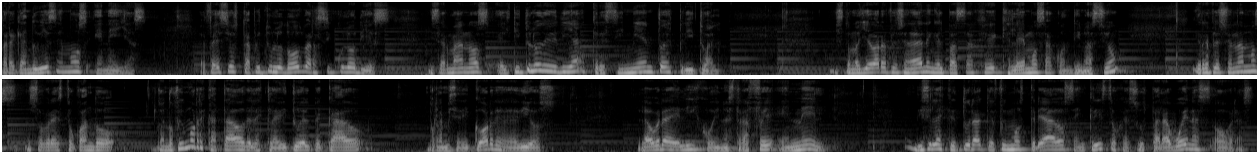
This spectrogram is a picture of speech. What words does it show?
para que anduviésemos en ellas. Efesios capítulo 2, versículo 10. Mis hermanos, el título de hoy día, Crecimiento Espiritual. Esto nos lleva a reflexionar en el pasaje que leemos a continuación y reflexionamos sobre esto. Cuando, cuando fuimos rescatados de la esclavitud del pecado por la misericordia de Dios, la obra del Hijo y nuestra fe en Él, dice la Escritura que fuimos creados en Cristo Jesús para buenas obras,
